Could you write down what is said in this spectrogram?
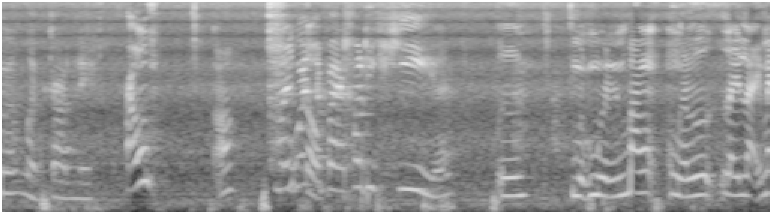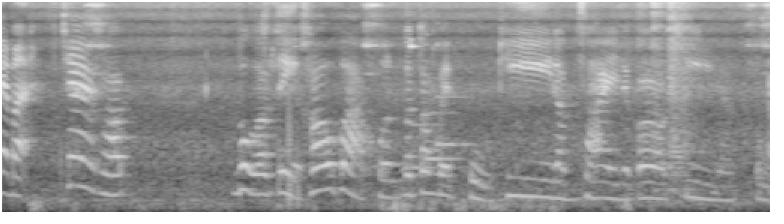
อเหมือนกันเลยเอ้าเอ้าไม่นึกว่าตกจะไปเข้าที่ขี้นะเออเหมือนเหมือนบางเหมือนหลายๆแมปอะใช่ครับปกติเข้าปากคนก็ต้องไปผูกที่ลำไส้แล้วก็ขี้นะตูด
